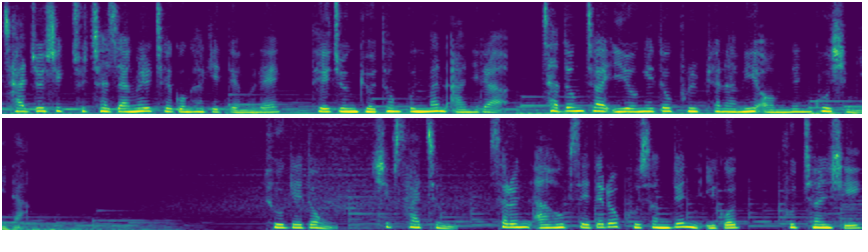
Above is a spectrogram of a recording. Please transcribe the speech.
자주식 주차장을 제공하기 때문에 대중교통뿐만 아니라 자동차 이용에도 불편함이 없는 곳입니다. 두개동 14층 39세대로 구성된 이곳 부천시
